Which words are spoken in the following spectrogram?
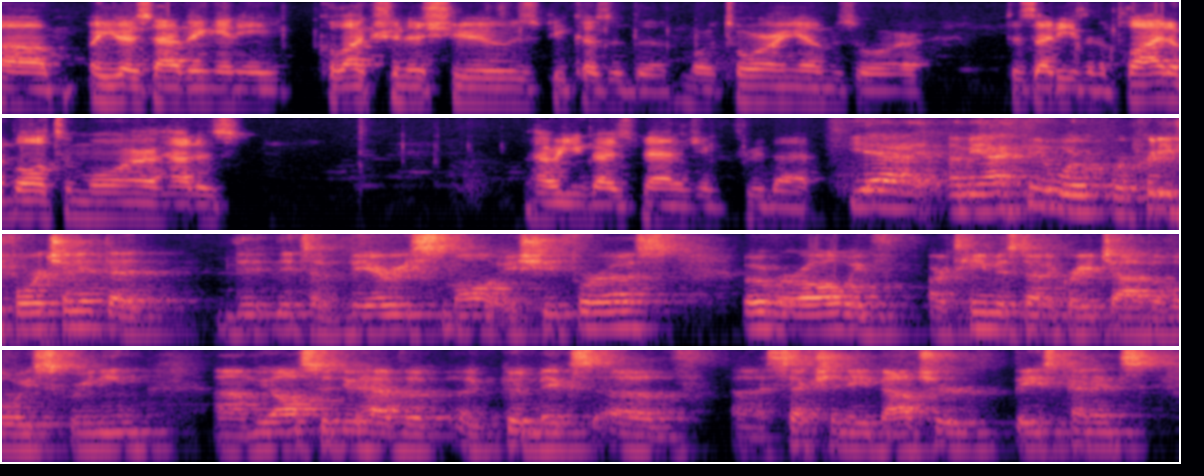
um, are you guys having any collection issues because of the moratoriums, or does that even apply to Baltimore? How does how are you guys managing through that? Yeah, I mean, I think we're, we're pretty fortunate that th- it's a very small issue for us. Overall, we've our team has done a great job of always screening. Um, we also do have a, a good mix of uh, Section 8 voucher based tenants,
